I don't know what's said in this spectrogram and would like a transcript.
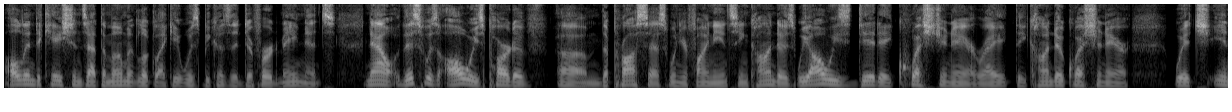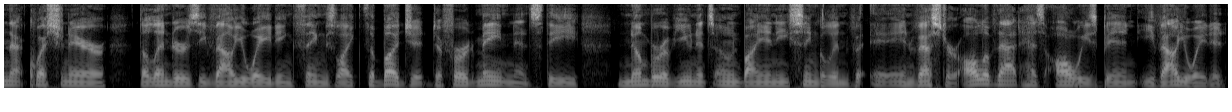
all indications at the moment look like it was because of deferred maintenance. Now, this was always part of um, the process when you're financing condos. We always did a questionnaire, right? The condo questionnaire, which in that questionnaire, the lenders evaluating things like the budget, deferred maintenance, the number of units owned by any single inv- investor. All of that has always been evaluated.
